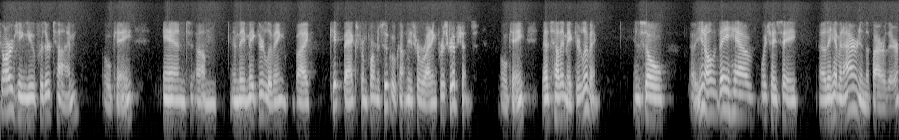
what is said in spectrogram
charging you for their time okay, and um, and they make their living by kickbacks from pharmaceutical companies for writing prescriptions. Okay, that's how they make their living, and so uh, you know they have, which I say, uh, they have an iron in the fire there,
